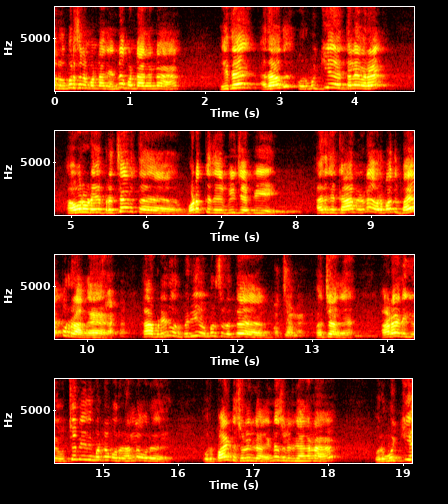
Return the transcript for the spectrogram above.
ஒரு விமர்சனம் பண்ணாங்க. என்ன பண்ணாங்கன்னா இதை அதாவது ஒரு முக்கிய தலைவரை அவருடைய பிரச்சாரத்தை முடக்குது பிஜேபி அதுக்கு காரணம் என்ன அவரை பார்த்து பயப்படுறாங்க அப்படின்னு ஒரு பெரிய விமர்சனத்தை வச்சாங்க. வச்சாங்க. ஆனால் இன்னைக்கு உச்சநீதிமன்றம் ஒரு நல்ல ஒரு ஒரு பாயிண்ட் சொல்லியிருக்காங்க. என்ன சொல்லியிருக்காங்கன்னா ஒரு முக்கிய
